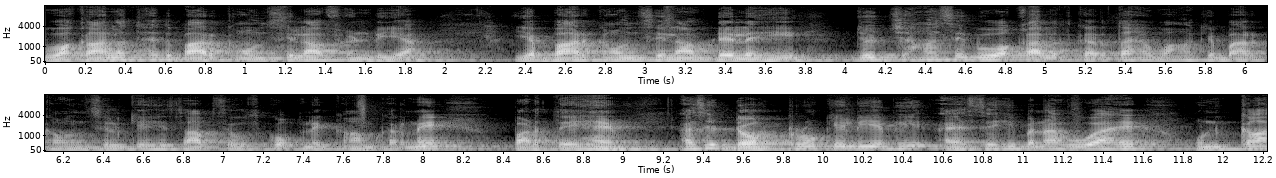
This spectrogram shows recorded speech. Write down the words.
वकालत है तो बार काउंसिल ऑफ़ इंडिया या बार काउंसिल ऑफ़ दिल्ली जो जहाँ से भी वकालत करता है, वहाँ के बार काउंसिल के हिसाब से उसको अपने काम करने पड़ते हैं। ऐसे डॉक्टरों के लिए भी ऐसे ही बना हुआ है। उनका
